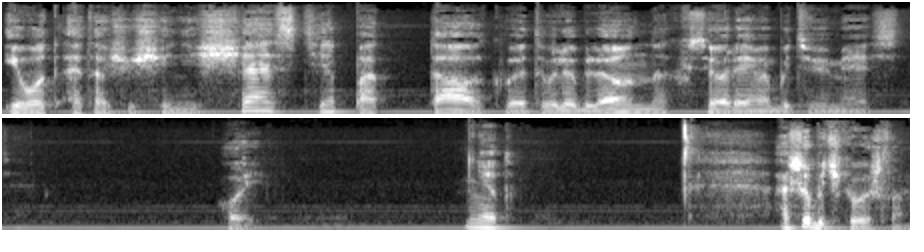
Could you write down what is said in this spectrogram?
И вот это ощущение счастья подталкивает влюбленных все время быть вместе. Ой, нет. Ошибочка вышла.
